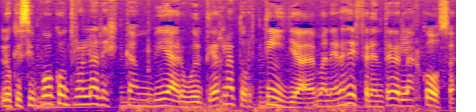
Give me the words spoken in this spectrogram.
Lo que sí puedo controlar es cambiar, voltear la tortilla, de maneras diferentes de ver las cosas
